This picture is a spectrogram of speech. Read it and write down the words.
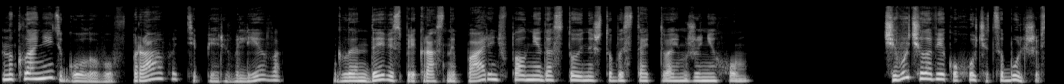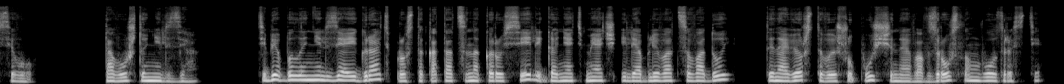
наклонить голову вправо, теперь влево. Глен Дэвис — прекрасный парень, вполне достойный, чтобы стать твоим женихом. Чего человеку хочется больше всего? того, что нельзя. Тебе было нельзя играть, просто кататься на карусели, гонять мяч или обливаться водой, ты наверстываешь упущенное во взрослом возрасте.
